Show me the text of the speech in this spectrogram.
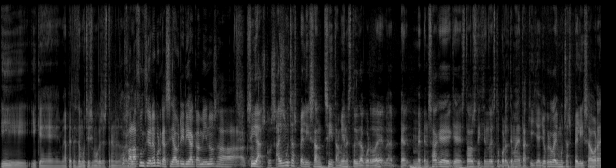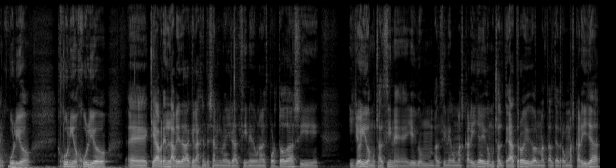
Y, que me apetece muchísimo que se estrene. Ojalá funcione porque así abriría caminos a, sí, otras cosas. Hay muchas pelis. Sí, también estoy de acuerdo. ¿eh? Me pensaba que, estabas diciendo esto por el tema de taquilla. Yo creo que hay muchas pelis ahora en julio, junio, julio, eh, que abren la veda a que la gente se anime a ir al cine de una vez por todas y, y yo he ido mucho al cine, he ido al cine con mascarilla, he ido mucho al teatro, he ido al, teatro con mascarilla.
